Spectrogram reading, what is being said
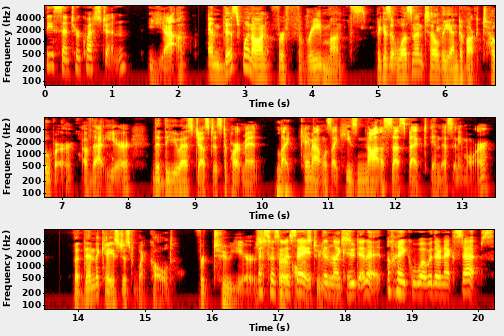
the center question. Yeah. And this went on for three months because it wasn't until the end of October of that year that the US Justice Department like came out and was like, he's not a suspect in this anymore. But then the case just went cold for two years. That's what I was going to say. Then like who did it? Like what were their next steps?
